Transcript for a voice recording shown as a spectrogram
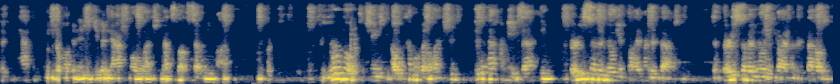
If half of them show up in any given national election, that's about 75 for your vote to change the outcome of an election, it will have to be exactly 37,500,000 to 37,500,000.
